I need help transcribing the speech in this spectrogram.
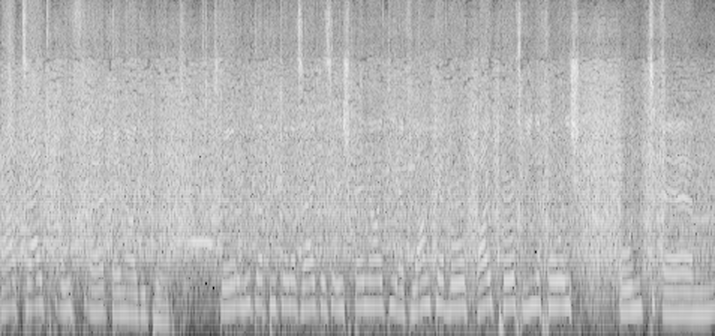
Er zeigt auf äh, Penalty-Punkt. Der Luca Piccolo sagt, es ist Penalty, eine Flanke, die halb hoch reingekommen ist und ähm,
